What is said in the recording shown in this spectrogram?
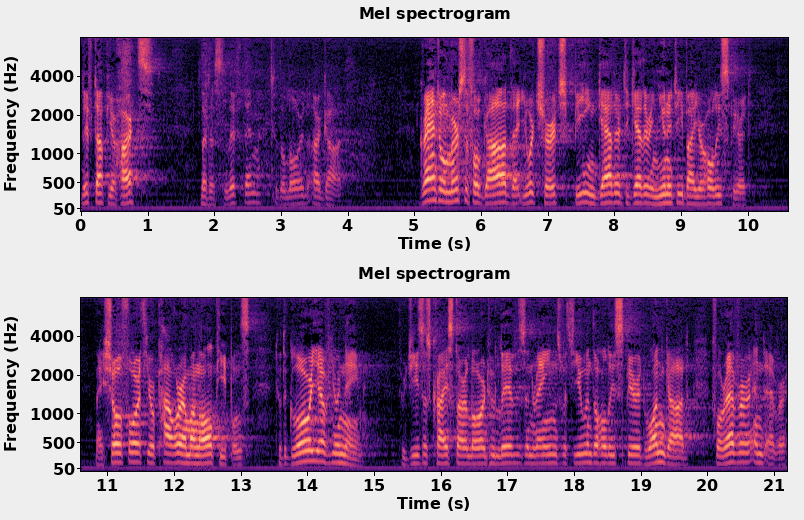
Lift up your hearts. Let us lift them to the Lord our God. Grant, O merciful God, that your church, being gathered together in unity by your Holy Spirit, may show forth your power among all peoples to the glory of your name, through Jesus Christ our Lord, who lives and reigns with you in the Holy Spirit, one God, forever and ever.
